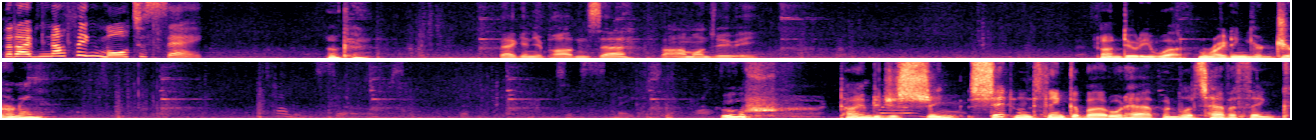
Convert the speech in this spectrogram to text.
but I've nothing more to say. Okay. Begging your pardon, sir, but I'm on duty. On duty, what? Writing your journal? Oof. Time to just sing, sit and think about what happened. Let's have a think.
